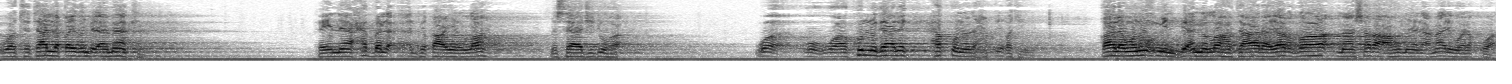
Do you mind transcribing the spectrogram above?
وتتعلق أيضا بالأماكن فإن أحب البقاع إلى الله مساجدها. و... وكل ذلك حق على حقيقته. قال ونؤمن بأن الله تعالى يرضى ما شرعه من الأعمال والأقوال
